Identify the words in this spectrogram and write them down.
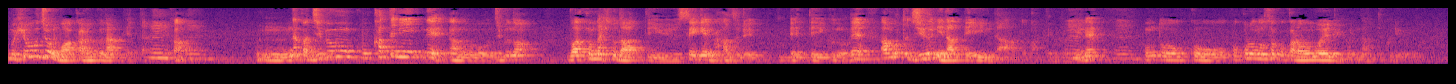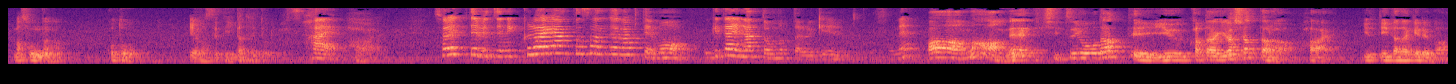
もう表情も明るくなっていったうんうん。りとか、うんなんか自分をこう勝手にねあの自分のはこんな人だっていう制限が外れていくのであもっと自由になっていいんだとかっていうふうにね、本当こう心の底から思えるようになってくるような、まあ、そんなことをやらせていただいております。はい。はそれって別にクライアントさんじゃなくても受けたいなと思ったら受けれるってことですよね。いああまあね必要だっていう方いらっしゃったらはい言っていただければ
